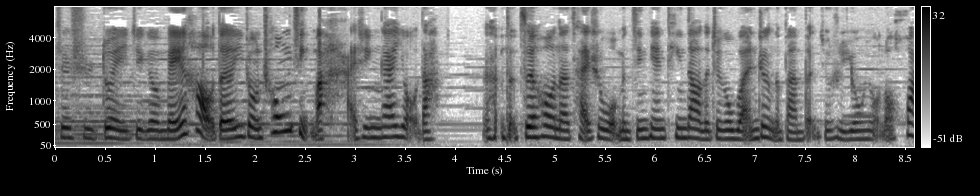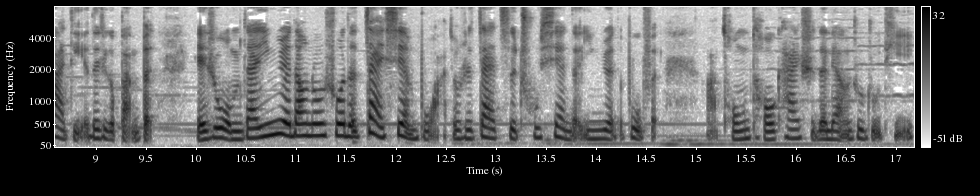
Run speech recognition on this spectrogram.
这是对这个美好的一种憧憬嘛，还是应该有的。最后呢，才是我们今天听到的这个完整的版本，就是拥有了化蝶的这个版本，也是我们在音乐当中说的再现部啊，就是再次出现的音乐的部分啊，从头开始的梁祝主题，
